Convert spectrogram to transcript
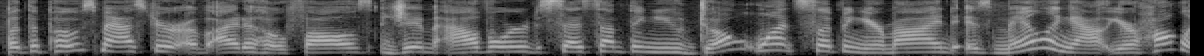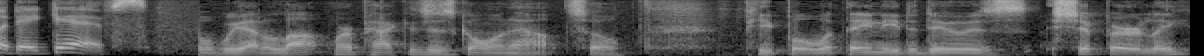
But the postmaster of Idaho Falls, Jim Alvord, says something you don't want slipping your mind is mailing out your holiday gifts. We got a lot more packages going out, so people what they need to do is ship early.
